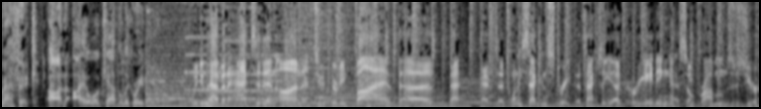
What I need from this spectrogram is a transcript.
Traffic on Iowa Catholic Radio. We do have an accident on 235 uh, at, at uh, 22nd Street that's actually uh, creating uh, some problems as you're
